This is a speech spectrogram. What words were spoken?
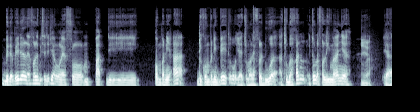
beda-beda levelnya bisa jadi yang level 4 di company A di company B itu ya cuma level 2 atau bahkan itu level 5-nya. Iya. Ya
